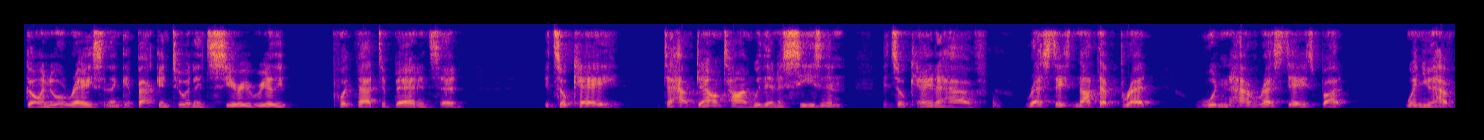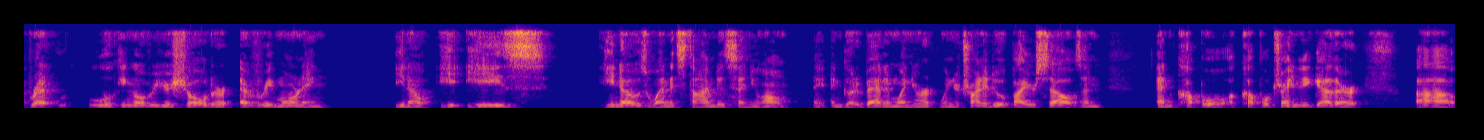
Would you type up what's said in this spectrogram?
go into a race and then get back into it. And Siri really put that to bed and said, it's okay to have downtime within a season. It's okay to have rest days. Not that Brett wouldn't have rest days, but when you have Brett looking over your shoulder every morning, you know, he, he's, he knows when it's time to send you home and, and, go to bed. And when you're, when you're trying to do it by yourselves and, and couple, a couple training together, uh,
